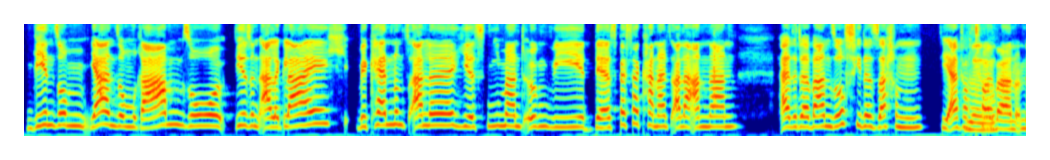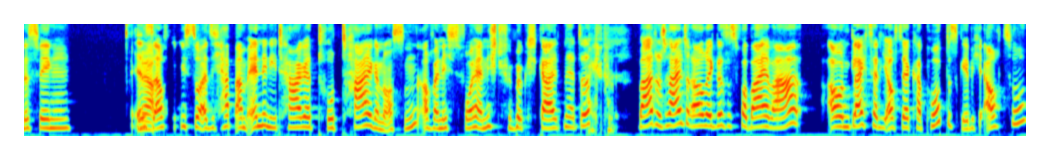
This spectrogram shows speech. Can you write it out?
wie in so einem, ja, in so einem Rahmen, so, wir sind alle gleich, wir kennen uns alle, hier ist niemand irgendwie, der es besser kann als alle anderen. Also da waren so viele Sachen, die einfach ja. toll waren. Und deswegen ist ja. auch wirklich so, also ich habe am Ende die Tage total genossen, auch wenn ich es vorher nicht für möglich gehalten hätte. War total traurig, dass es vorbei war und gleichzeitig auch sehr kaputt, das gebe ich auch zu.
